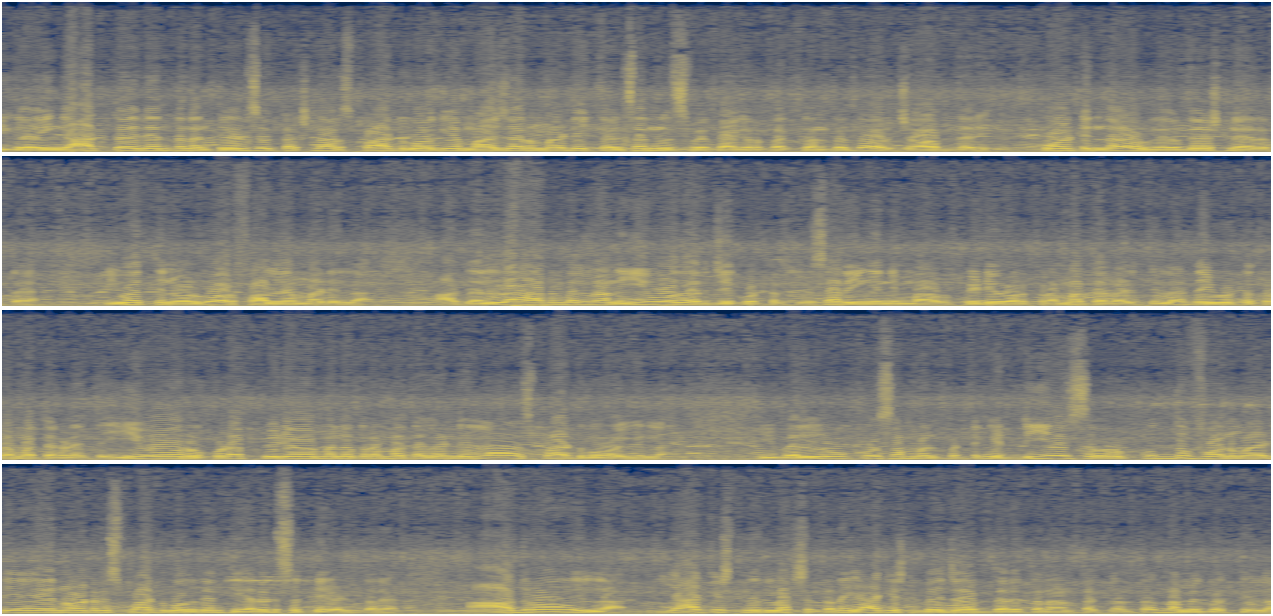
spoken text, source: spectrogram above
ಈಗ ಹಿಂಗೆ ಆಗ್ತಾ ಇದೆ ಅಂತ ನಾನು ತಿಳಿಸಿದ ತಕ್ಷಣ ಅವ್ರು ಸ್ಪಾಟ್ಗೆ ಹೋಗಿ ಮಾಜರ್ ಮಾಡಿ ಕೆಲಸ ನಿಲ್ಲಿಸಬೇಕಾಗಿರ್ತಕ್ಕಂಥದ್ದು ಅವ್ರ ಜವಾಬ್ದಾರಿ. ಕೋರ್ಟಿಂದ ಅವ್ರ ನಿರ್ದೇಶನ ಇರುತ್ತೆ. ಇವತ್ತಿನವರೆಗೂ ಅವ್ರು ಪಾಲನೆ ಮಾಡಿಲ್ಲ. ಅದೆಲ್ಲ ಆದಮೇಲೆ ನಾನು ಇ ಓಗೆ ಅರ್ಜಿ ಕೊಟ್ಟಿರ್ತೀನಿ. ಸರ್, ಹಿಂಗೆ ನಿಮ್ಮ ಪಿ ಡಿ ಓರ್ ಕ್ರಮ ತಗೊಳ್ತಿಲ್ಲ. ದಯವಿಟ್ಟು ಕ್ರಮ ತಗೊಳ್ಳಿ ಅಂತ ಇ ಅವರು ಕೂಡ ಪಿ ಡಿ ಓ ಮೇಲೂ ಕ್ರಮ ತಗೊಂಡಿಲ್ಲ ಸ್ಪಾಟ್ಗೂ ಹೋಗಿಲ್ಲ. ಇವೆಲ್ಲವಕ್ಕೂ ಸಂಬಂಧಪಟ್ಟಂಗೆ ಡಿ ಎಸ್ ಅವರು ಖುದ್ದು ಫೋನ್ ಮಾಡಿ, ಏ, ನೋಡ್ರಿ ಸ್ಪಾಟ್ಗೆ ಹೋಗ್ರಿ ಅಂತ ಎರಡು ಸತಿ ಹೇಳ್ತಾರೆ. ಆದರೂ ಇಲ್ಲ. ಯಾಕಿಷ್ಟು ನಿರ್ಲಕ್ಷ್ಯತನ, ಯಾಕಿಷ್ಟು ಬೇಜವಾಬ್ದಾರಿತನ ಅಂತಕ್ಕಂಥದ್ದು ನಮಗೆ ಗೊತ್ತಿಲ್ಲ.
